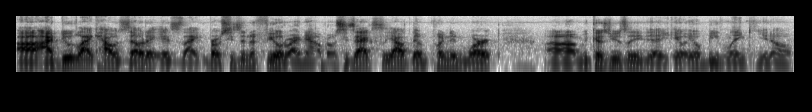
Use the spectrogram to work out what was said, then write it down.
Uh, I do like how Zelda is like, bro. She's in the field right now, bro. She's actually out there putting in work. Um, because usually like, it'll, it'll be Link, you know,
